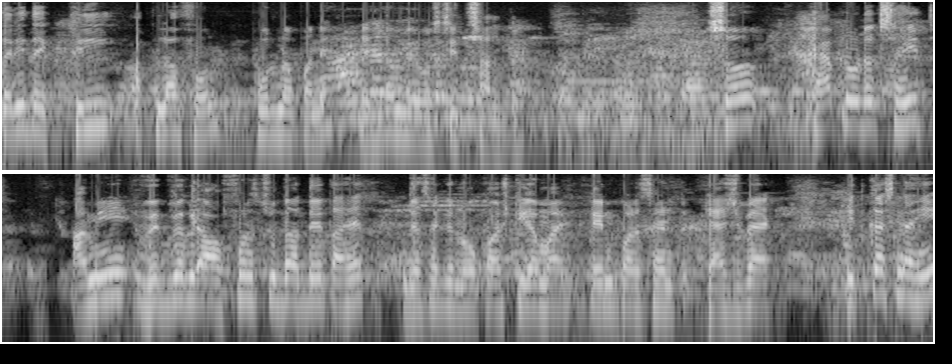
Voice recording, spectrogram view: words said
तरी देखील आपला फोन पूर्णपणे एकदम व्यवस्थित चालतो सो ह्या प्रोडक्टसहित आम्ही वेगवेगळे ऑफर्ससुद्धा देत आहेत. जसं की low cost E M I ten percent cashback इतकंच नाही.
